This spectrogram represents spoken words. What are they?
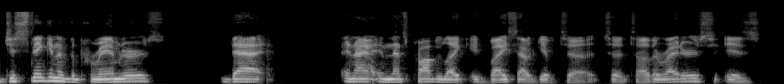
just thinking of the parameters that, and I and that's probably like advice I would give to to to other writers is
